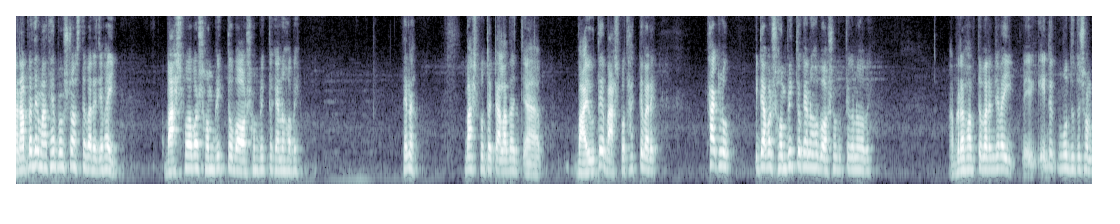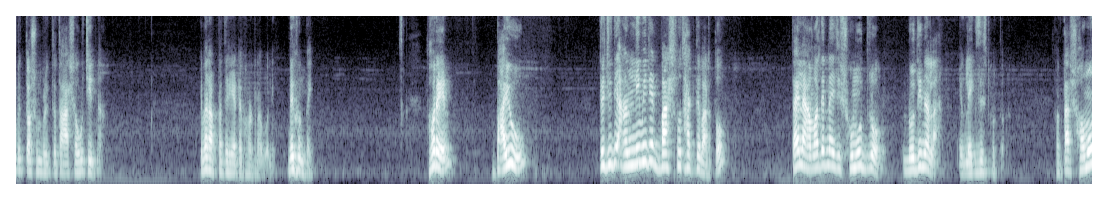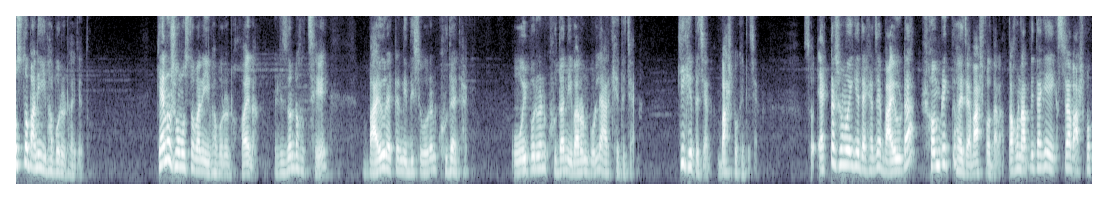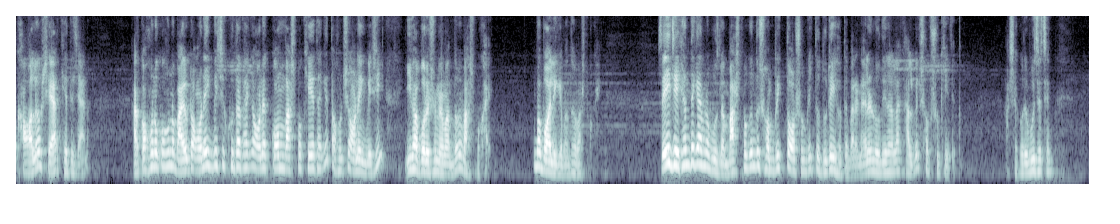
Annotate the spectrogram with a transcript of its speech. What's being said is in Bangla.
কারণ আপনাদের মাথায় প্রশ্ন আসতে পারে যে, ভাই, বাষ্প আবার সম্পৃক্ত বা অসম্পৃক্ত কেন হবে? তাই না? বাষ্প তো একটা আলাদা বায়ুতে বাষ্প থাকতে পারে। থাকল, এটা আবার সম্পৃক্ত কেন হবে অসম্পৃক্ত কেন হবে? আপনারা ভাবতে পারেন যে, ভাই এটার মধ্যে তো সম্পৃক্ত অসম্পৃক্ত তা আসা উচিত না। এবার আপনাদের একটা ঘটনা বলি। দেখুন ভাই, ধরেন বায়ুতে যদি আনলিমিটেড বাষ্প থাকতে পারতো তাহলে আমাদের না যে সমুদ্র নদী নালা এগুলো এক্সিস্ট করতো না। তার সমস্ত পানি ইভাপোরেট হয়ে যেত। কেন সমস্ত পানি ইভাপোরেট হয় না? রিজনটা হচ্ছে, বায়ুর একটা নির্দিষ্ট পরিমাণ ক্ষুধায় থাকে। ওই পরিমাণ ক্ষুধা নিবারণ করলে আর খেতে চায় না। কি খেতে চায় না? বাষ্প খেতে চায় না। সো একটা সময় গিয়ে দেখা যায় বায়ুটা সম্পৃক্ত হয়ে যায় বাষ্প দ্বারা। তখন আপনি তাকে এক্সট্রা বাষ্প খাওয়ালেও সে আর খেতে চায় না। আর কখনো কখনো বায়ুটা অনেক বেশি ক্ষুধা থাকে, অনেক কম বাষ্প খেয়ে থাকে, তখন সে অনেক বেশি ইভাপোরেশনের মাধ্যমে বাষ্প খায়। বা বয়লিংয়ের মাধ্যমে বাষ্প খায়। তো এই যে এখান থেকে আমরা বুঝলাম, বাষ্প কিন্তু সম্পৃক্ত, অসম্পৃক্ত দুটোই হতে পারে। নাহলে নদী, নালা খালবিল সব শুকিয়ে যেত। আশা করি বুঝেছেন।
